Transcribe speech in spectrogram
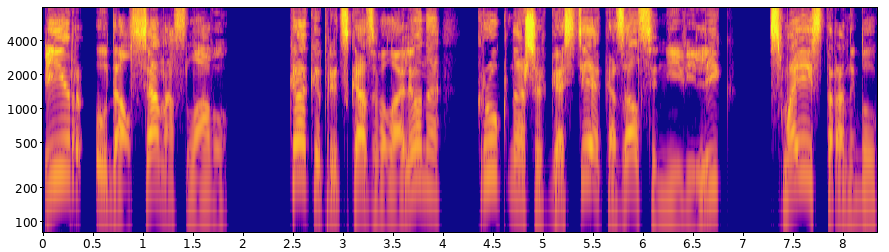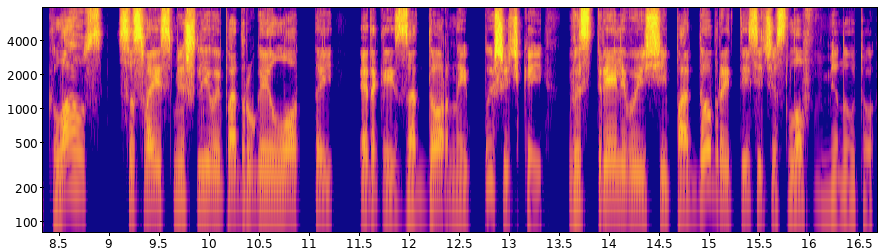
пир удался на славу. Как и предсказывала Алена, круг наших гостей оказался невелик. С моей стороны был Клаус со своей смешливой подругой Лоттой, этакой задорной пышечкой, выстреливающей по доброй тысяче слов в минуту,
